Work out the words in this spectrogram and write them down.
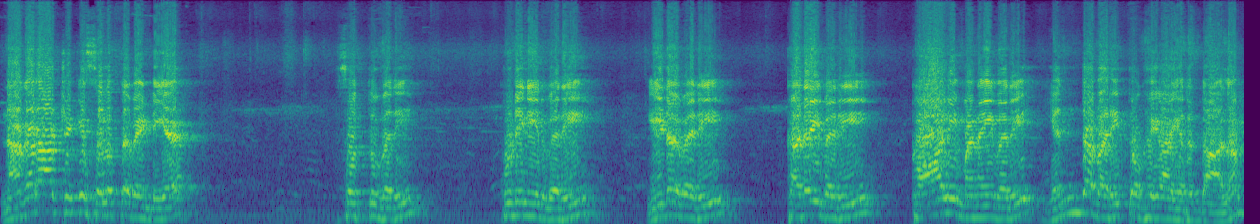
நகராட்சிக்கு செலுத்த வேண்டிய சொத்து வரி குடிநீர் வரி இடவரி கடைவரி காலி மனை வரி எந்த வரி தொகையா இருந்தாலும்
